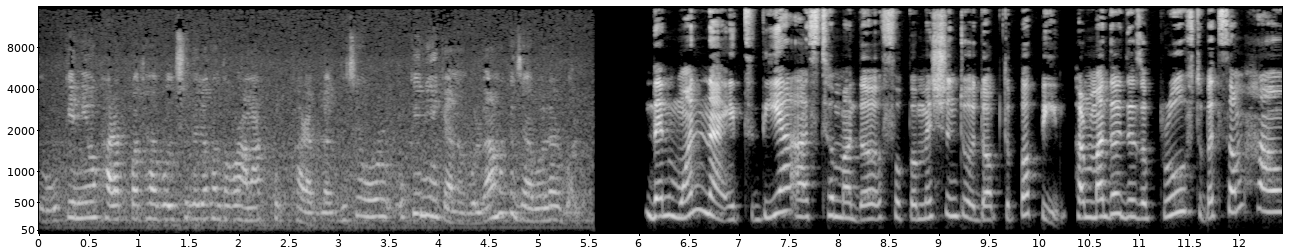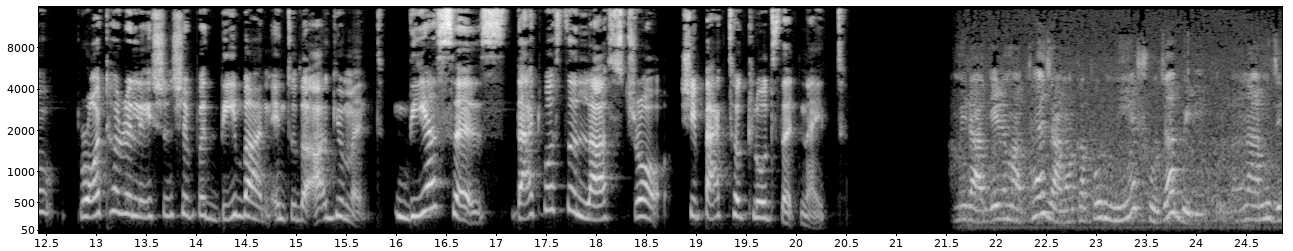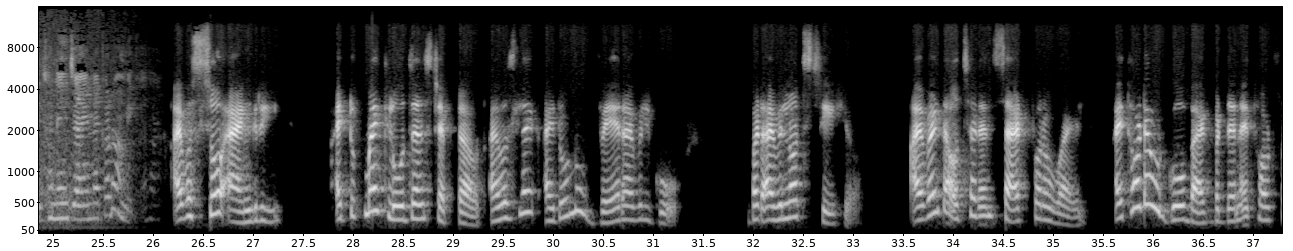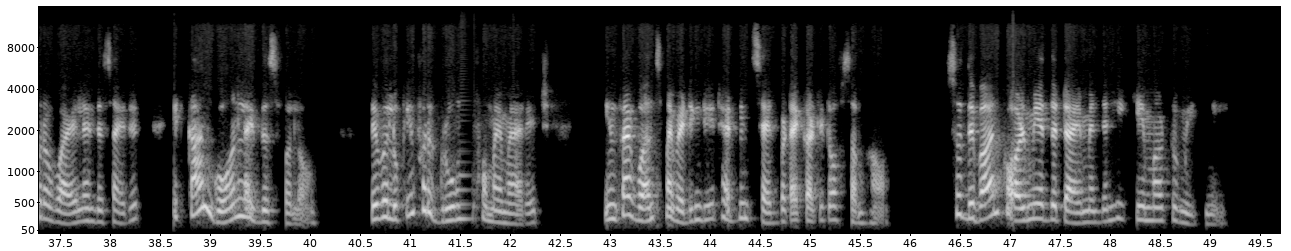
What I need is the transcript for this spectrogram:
তো ওকে নিয়েও খারাপ কথা বলছিল যখন তখন আমার খুব খারাপ লাগছে ওর ওকে নিয়ে কেন বলবে আমাকে যা বলার বলো Then one night, Dia asked her mother for permission to adopt a puppy. Her mother disapproved, but somehow brought her relationship with Diban into the argument. Dia says that was the last straw. She packed her clothes that night. আমি রাগের মাথায় জামা কাপড় নিয়ে সোজা বেরিয়ে পড়লাম না আমি যেখানেই যাই না কেন আমি I was so angry. I took my clothes and stepped out. I was like, I don't know where I will go, but I will not stay here. I went outside and sat for a while. I thought I would go back, but then I thought for a while and decided it can't go on like this for long. They were looking for a groom for my marriage. In fact, once my wedding date had been set, but I cut it off somehow. So Diban called me at the time and then he came out to meet me.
